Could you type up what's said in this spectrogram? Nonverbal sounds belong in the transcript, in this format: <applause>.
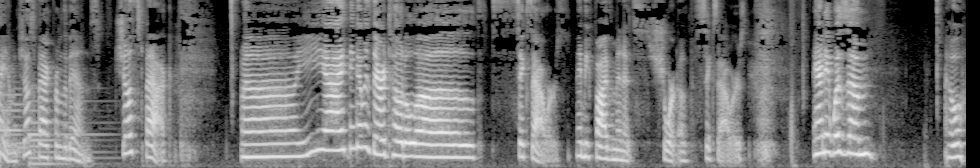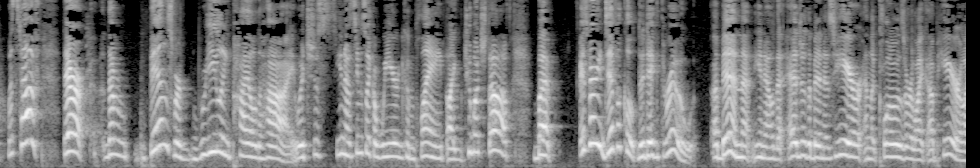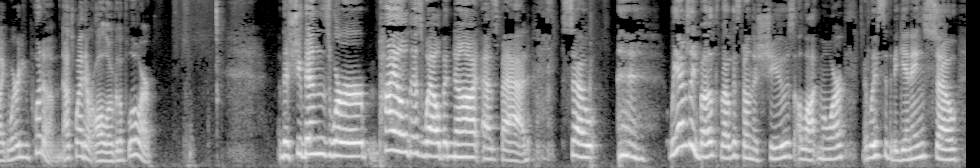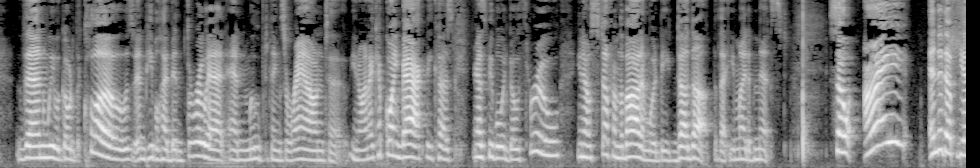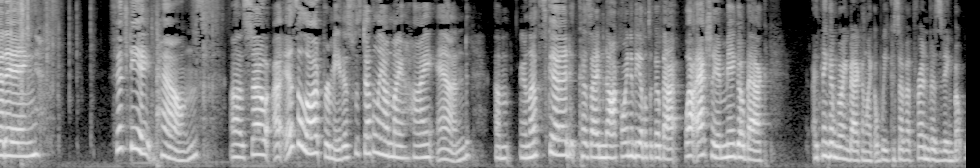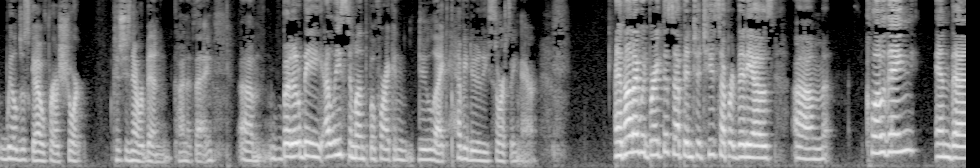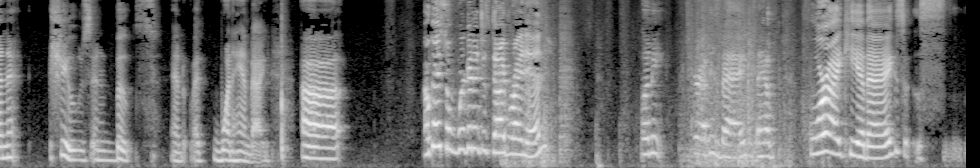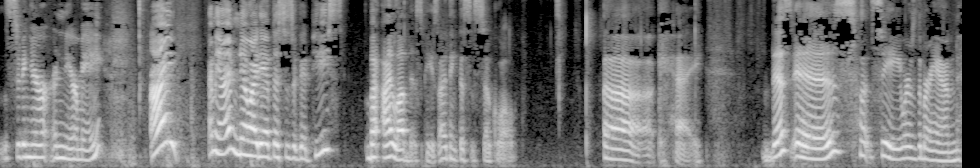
I am just back from the bins. Just back. Uh, yeah, I think I was there a total of six hours. Maybe five minutes short of six hours. And it was, um, oh, it was tough. There, the bins were really piled high, which just, you know, seems like a weird complaint, like too much stuff, but it's very difficult to dig through a bin that, you know, the edge of the bin is here and the clothes are like up here. Like, where do you put them? That's why they're all over the floor. The shoe bins were piled as well, but not as bad. So <clears throat> we actually both focused on the shoes a lot more, at least at the beginning. So then we would go to the clothes and people had been through it and moved things around to, you know, and I kept going back because as people would go through, you know, stuff from the bottom would be dug up that you might have missed. So I ended up getting 58 pounds. Uh, so uh, it's a lot for me. This was definitely on my high end. Um, and that's good because I'm not going to be able to go back. Well, actually, I may go back I think I'm going back in like a week because I have a friend visiting, but we'll just go for a short, because she's never been kind of thing. Um, but it'll be at least a month before I can do like heavy duty sourcing there. I thought I would break this up into two separate videos, um, clothing and then shoes and boots and uh, one handbag. Uh, okay, so we're going to just dive right in. Let me grab his bags. I have four Ikea bags sitting here near me. I, I mean, I have no idea if this is a good piece, but I love this piece. I think this is so cool. Okay. This is, let's see, where's the brand?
